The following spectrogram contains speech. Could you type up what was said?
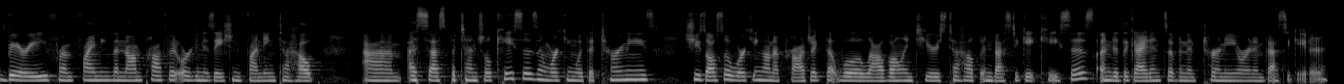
vary from finding the nonprofit organization funding to help um, assess potential cases and working with attorneys. She's also working on a project that will allow volunteers to help investigate cases under the guidance of an attorney or an investigator.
